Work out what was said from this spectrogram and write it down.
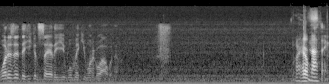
What is it that he can say that you, will make you want to go out with him? I have Nothing.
